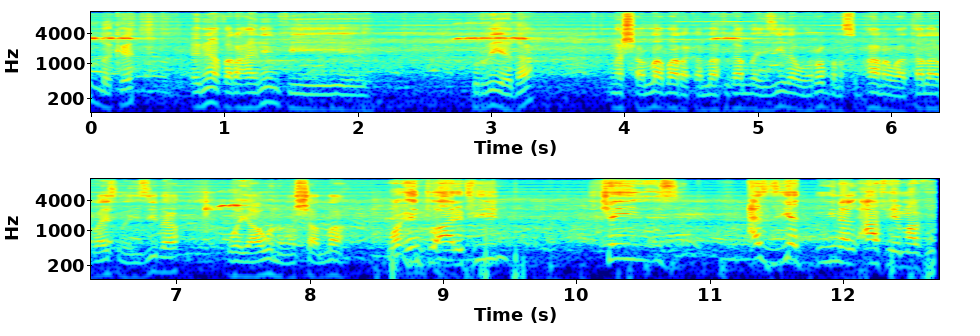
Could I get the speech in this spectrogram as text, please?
كله كده فرحانين في حريه ده. ما شاء الله بارك الله فيك. الله يزيده وربنا سبحانه وتعالى رئيسنا يزيده ويعاونه ما شاء الله. وأنتم عارفين شيء أزيد من العافية ما في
